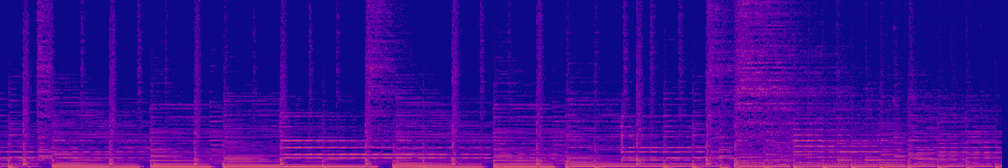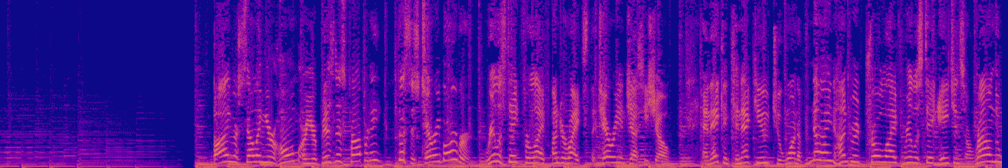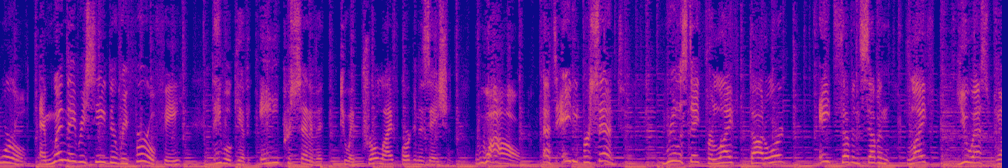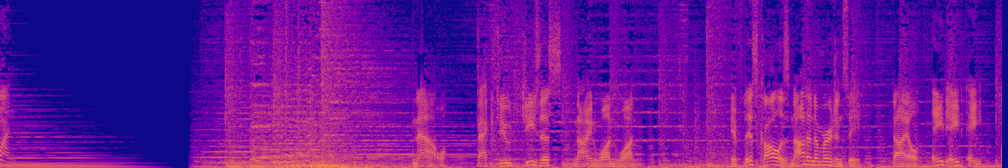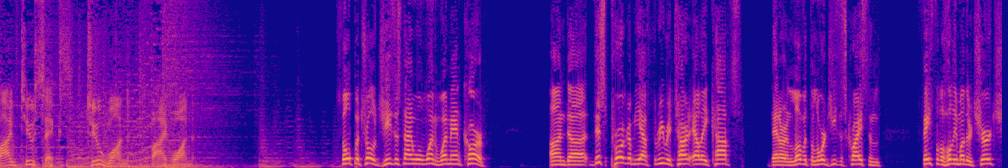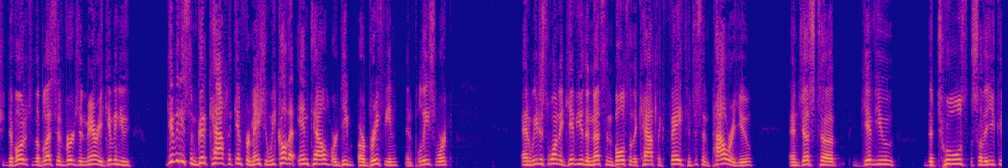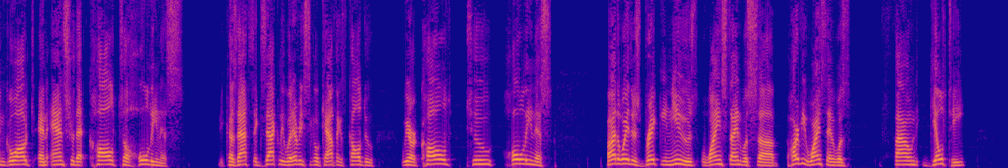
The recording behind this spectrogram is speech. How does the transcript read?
Buying or selling your home or your business property? This is Terry Barber. Real Estate for Life underwrites the Terry and Jesse Show. And they can connect you to one of 900 pro life real estate agents around the world. And when they receive their referral fee, they will give 80% of it to a pro life organization. Wow, that's 80%. Realestateforlife.org, 877 Life US 1. Now, back to Jesus 911. If this call is not an emergency, dial 888 526 2151. Soul Patrol, Jesus 911, one man car. On uh, this program, you have three retired LA cops that are in love with the Lord Jesus Christ and faithful to Holy Mother Church, devoted to the Blessed Virgin Mary, giving you giving you some good Catholic information. We call that intel or deep or briefing in police work. And we just want to give you the nuts and bolts of the Catholic faith to just empower you and just to give you the tools so that you can go out and answer that call to holiness. Because that's exactly what every single Catholic is called to. We are called to holiness. By the way, there's breaking news. Weinstein was uh, Harvey Weinstein was found guilty.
